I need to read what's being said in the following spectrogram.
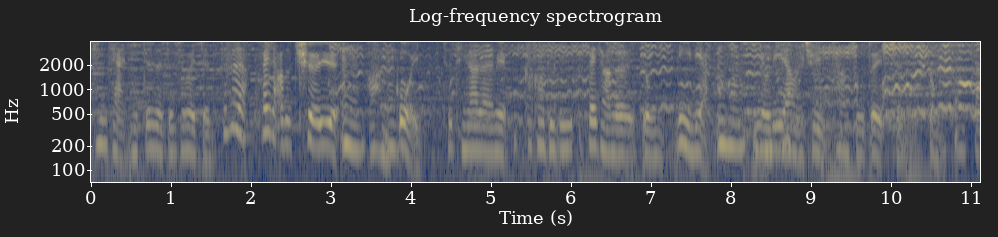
听起来你真的就是会觉得，就是非常的雀跃，嗯，啊，很过瘾，嗯、就听他在那边高高低低，非常的有力量，嗯哼，很有力量的去唱出对整个颂颂赞。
